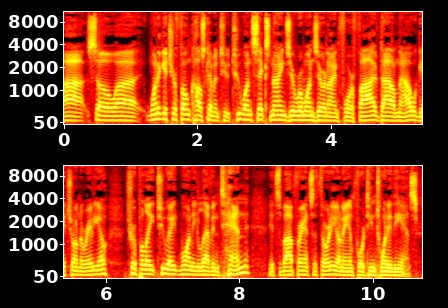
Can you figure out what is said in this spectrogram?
Uh, so, uh, want to get your phone calls coming to 216 901 0945. Dial now. We'll get you on the radio. 888 281 1110. It's the Bob Frantz Authority on AM 1420. The answer.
